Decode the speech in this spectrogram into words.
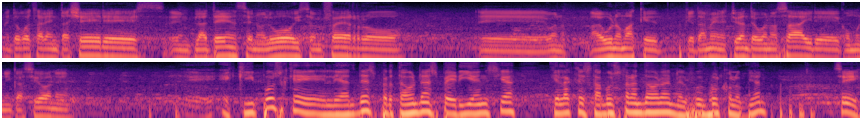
me tocó estar en Talleres, en Platense, en Olbois, en Ferro, eh, bueno, algunos más que, también estudiantes de Buenos Aires, comunicaciones. Eh, equipos que le han despertado una experiencia que es la que está mostrando ahora en el fútbol colombiano. Sí,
